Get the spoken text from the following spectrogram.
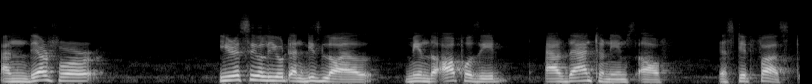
And therefore, irresolute and disloyal mean the opposite as the antonyms of steadfast.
